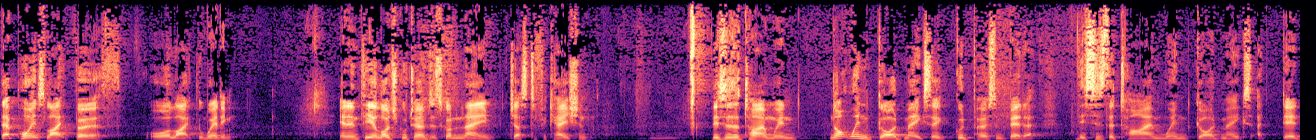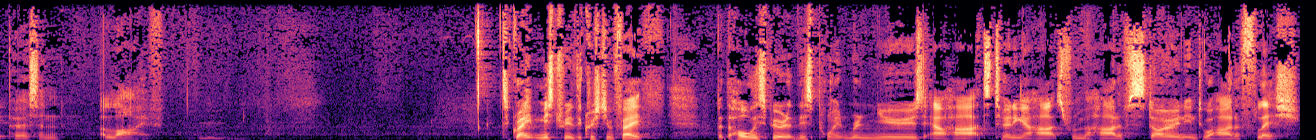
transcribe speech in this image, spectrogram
That point's like birth or like the wedding. And in theological terms, it's got a name justification. This is a time when, not when God makes a good person better, this is the time when God makes a dead person alive. It's a great mystery of the Christian faith. But the Holy Spirit at this point renews our hearts, turning our hearts from a heart of stone into a heart of flesh.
